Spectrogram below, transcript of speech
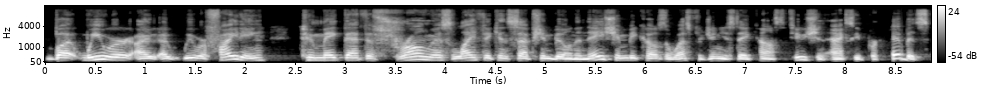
but we were. I, I, we were fighting to make that the strongest life at conception bill in the nation because the West Virginia state constitution actually prohibits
